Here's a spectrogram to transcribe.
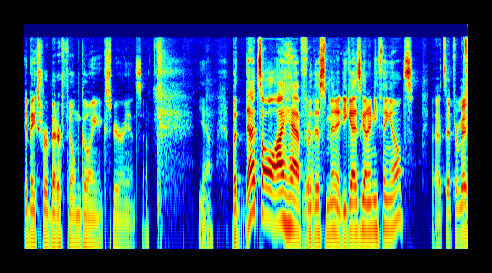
it makes for a better film going experience. So, yeah, but that's all I have for Yeah. this minute. You guys got anything else? That's it for me.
